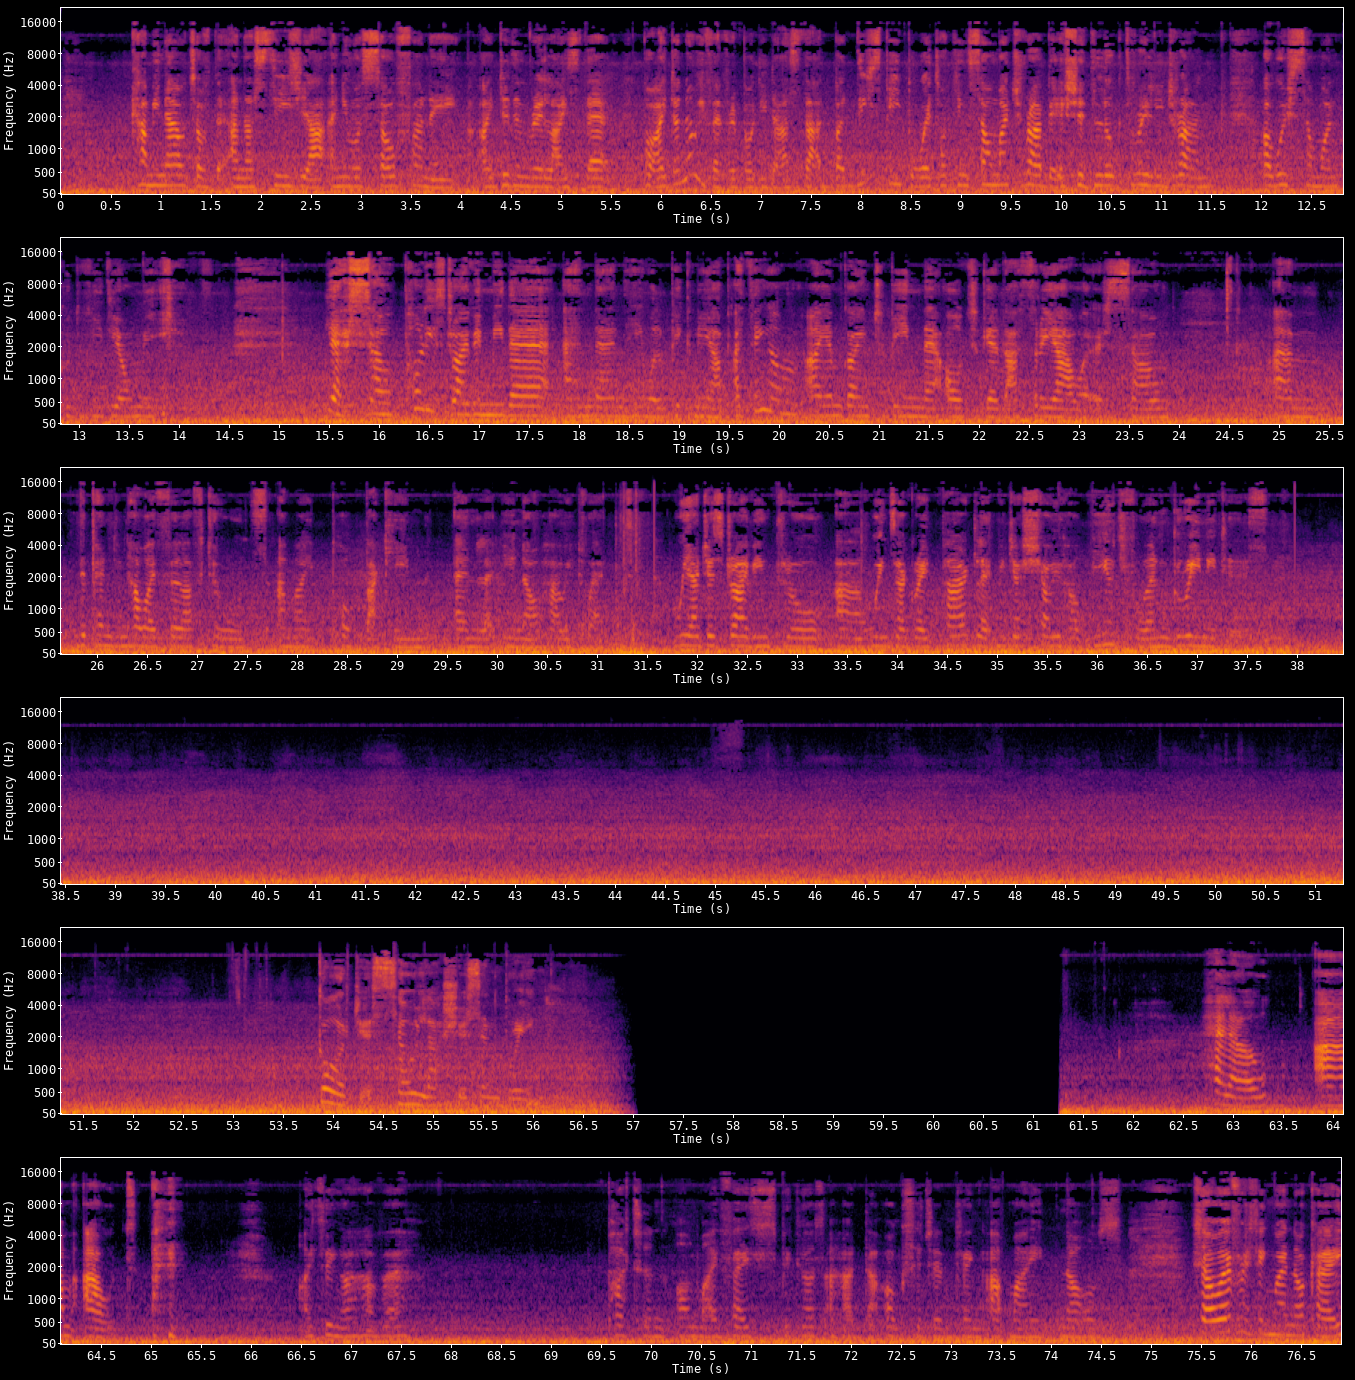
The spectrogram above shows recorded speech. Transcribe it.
coming out of the anesthesia and it was so funny. I didn't realize that well I don't know if everybody does that but these people were talking so much rubbish it looked really drunk. I wish someone could video me. Yes so Paul is driving me there and then he will pick me up. I think I'm, I am going to be in there altogether three hours so um, depending how I feel afterwards I might pop back in and let you know how it went. We are just driving through uh, Windsor Great Park. Let me just show you how beautiful and green it is. gorgeous, so luscious and green. hello i'm out i think i have a pattern on my face because i had that oxygen thing up my nose so everything went okay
